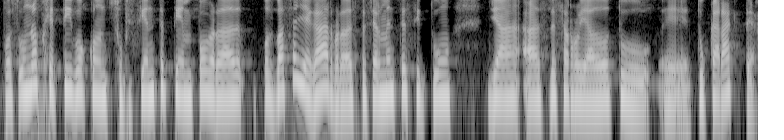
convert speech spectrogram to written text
pues un objetivo con suficiente tiempo, ¿verdad? Pues vas a llegar, ¿verdad? Especialmente si tú ya has desarrollado tu, eh, tu carácter,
